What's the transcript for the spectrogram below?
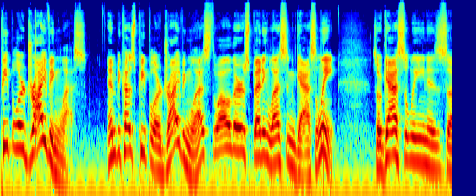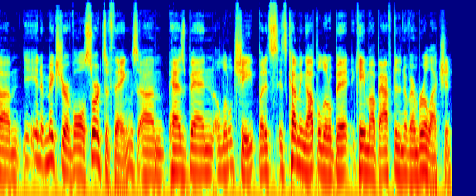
people are driving less. And because people are driving less, well, they're spending less in gasoline. So gasoline is um, in a mixture of all sorts of things. Um, has been a little cheap, but it's it's coming up a little bit. It came up after the November election,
